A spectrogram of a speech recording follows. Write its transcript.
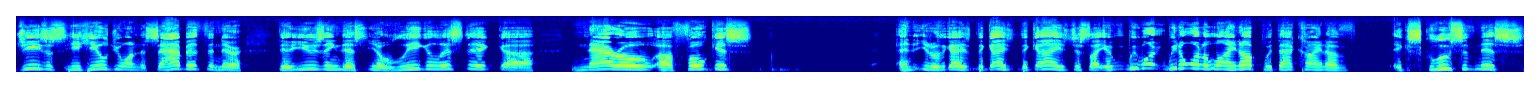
Jesus, he healed you on the Sabbath, and they're they're using this, you know, legalistic, uh, narrow uh, focus. And you know, the guys, the guys, the guy is just like we want. We don't want to line up with that kind of exclusiveness.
